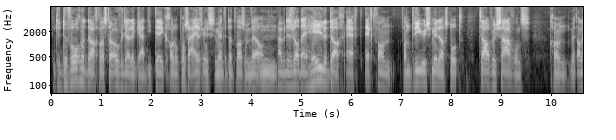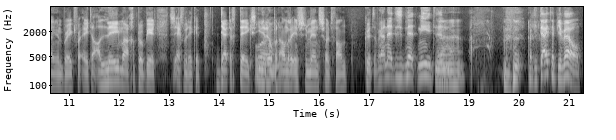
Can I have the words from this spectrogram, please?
En toen de volgende dag was het wel overduidelijk, ja, die take gewoon op onze eigen instrumenten, dat was hem wel. Mm. Maar we hebben dus wel de hele dag echt, echt van, van drie uur s middags tot twaalf uur s avonds gewoon met alleen een break voor eten alleen maar geprobeerd. Het is echt, weet ik het, 30 takes. Wow. Iedereen op een ander instrument, soort van kutten. Van, ja, nee, het is het net niet. En, Ja. Maar die tijd heb je wel.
